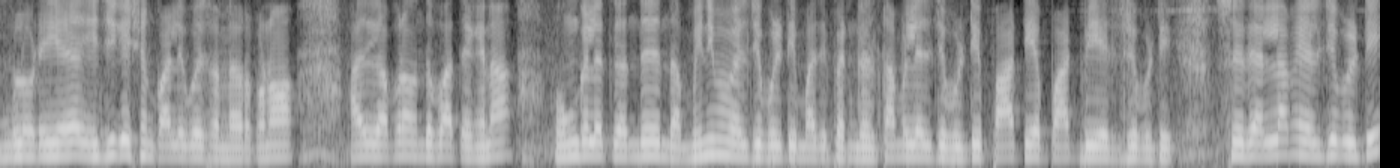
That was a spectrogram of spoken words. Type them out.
உங்களுடைய எஜுகேஷன் குவாலிஃபிகேஷனில் இருக்கணும். அதுக்கப்புறம் வந்து பார்த்தீங்கன்னா உங்களுக்கு வந்து இந்த மினிமம் எலிஜிபிலிட்டி மதிப்பெண்கள் Tamil eligibility part A part B eligibility so இது எல்லாமே எலிஜிபிலிட்டி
